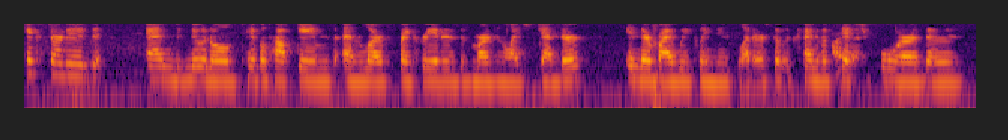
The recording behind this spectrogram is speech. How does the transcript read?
kickstarted and new and old tabletop games and LARPs by creators of marginalized gender in their biweekly newsletter. So it was kind of a pitch for those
